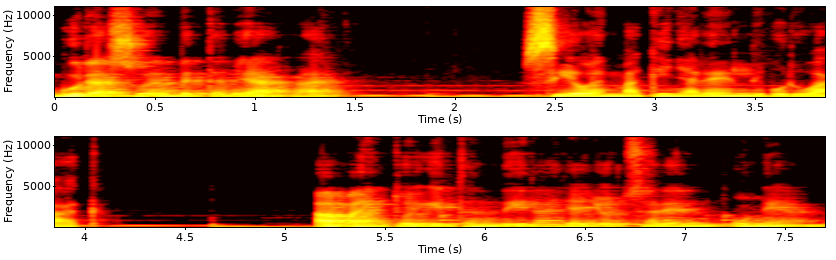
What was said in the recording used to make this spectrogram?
Gura zuen bete beharrak, zioen makinaren liburuak amaitu egiten dira jaiotzaren unean.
